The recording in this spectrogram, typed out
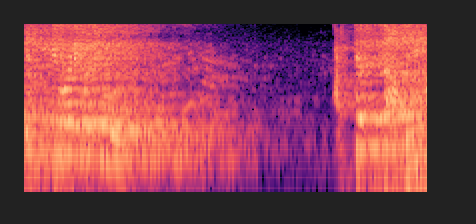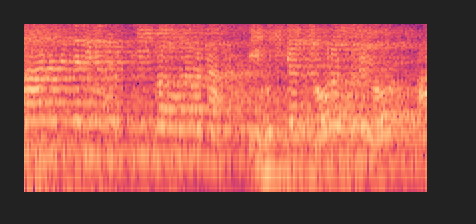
ಎಲ್ಲಿವರೆಗೂ ನೀವು ಅತ್ಯಂತ ಅಭಿಮಾನದಿಂದ ನಿಮ್ಮ ವೃತ್ತಿ ಗೌರವವನ್ನ ಈ ಹುದ್ದೆಯನ್ನು ಗೌರವಿಸಲಿಲ್ಲೋ, ಆ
